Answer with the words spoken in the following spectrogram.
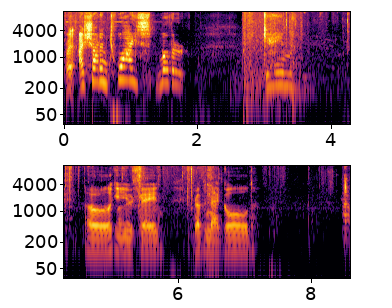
Right, I shot him twice, mother. Game. Oh, look at you, Mother Fade. Repping that gold. Oh.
